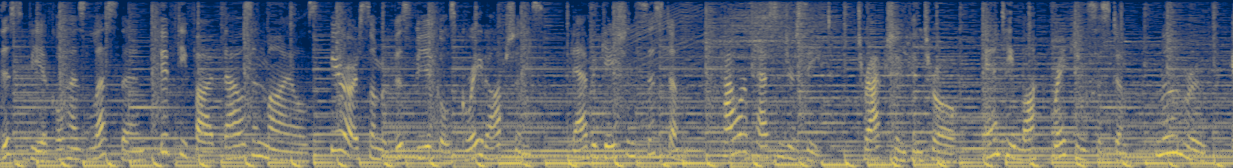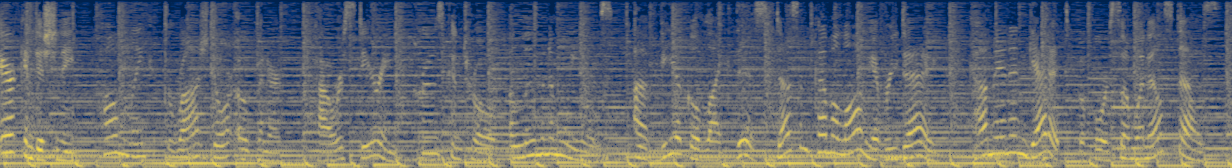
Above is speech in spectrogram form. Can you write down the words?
This vehicle has less than 55,000 miles. Here are some of this vehicle's great options. Navigation system, power passenger seat, traction control, anti-lock braking system, moonroof, air conditioning, HomeLink garage door opener, power steering, cruise control, aluminum wheels. A vehicle like this doesn't come along every day. Come in and get it before someone else does.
